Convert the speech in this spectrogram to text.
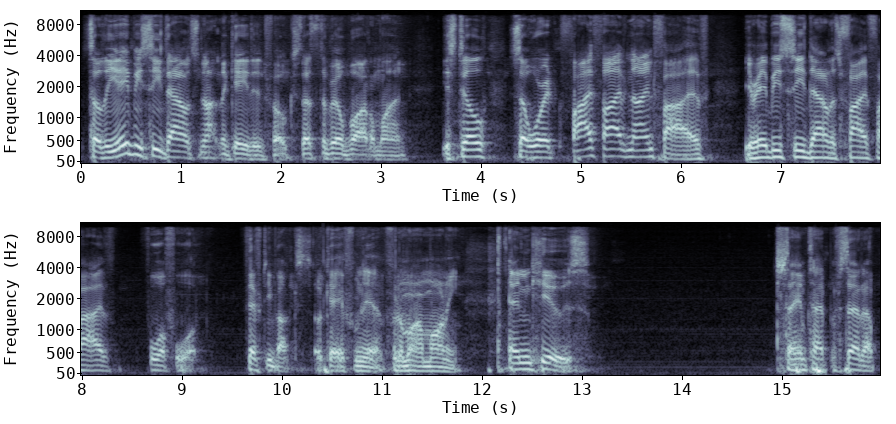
so the ABC down is not negated, folks. That's the real bottom line. You still so we're at 5595. Your ABC down is 5544. 50 bucks, okay, from there for tomorrow morning. NQs, same type of setup.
